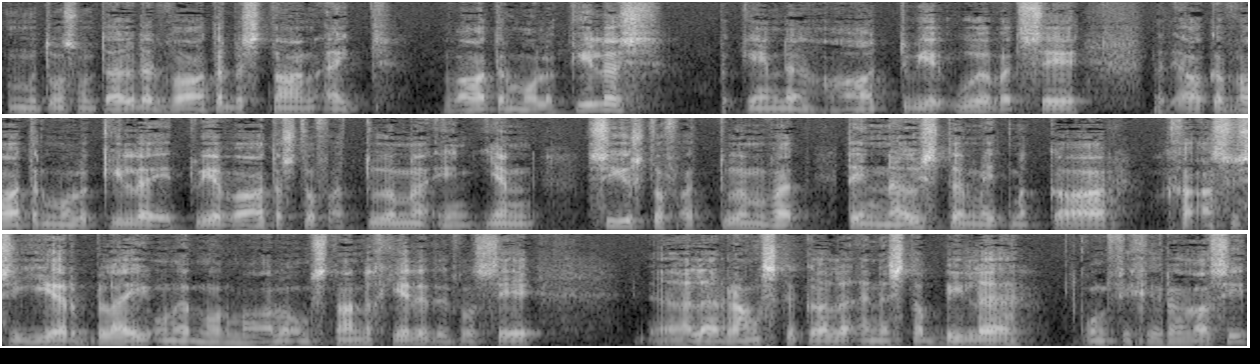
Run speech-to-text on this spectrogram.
moet ons onthou dat water bestaan uit watermolekules bekende H2O wat sê dat elke watermolekuule het twee waterstofatome en een suurstofatoom wat ten nouste met mekaar geassosieer bly onder normale omstandighede. Dit wil sê hulle rangskik hulle in 'n stabiele konfigurasie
